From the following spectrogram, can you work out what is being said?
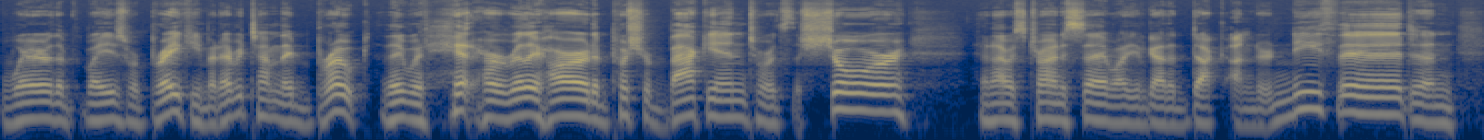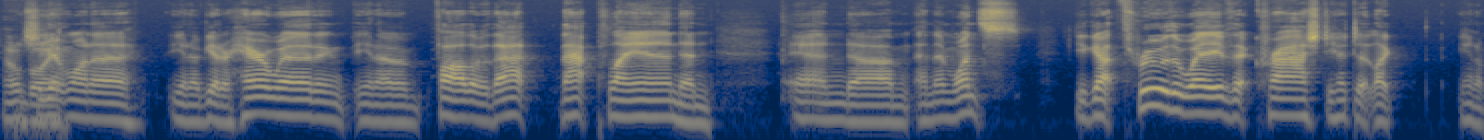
where the waves were breaking, but every time they broke, they would hit her really hard and push her back in towards the shore. And I was trying to say, well, you've got to duck underneath it, and, oh and she didn't want to, you know, get her hair wet and you know follow that that plan, and and um, and then once you got through the wave that crashed, you had to like you know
